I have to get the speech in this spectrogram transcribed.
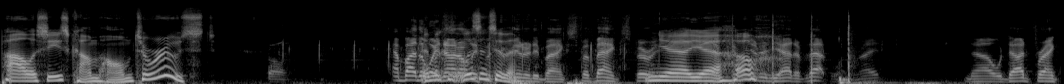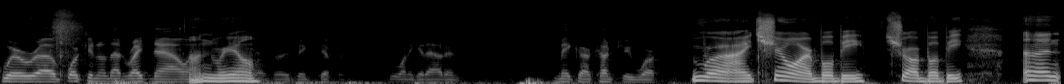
policies come home to roost. And by the and way, look, not only for community them. banks, for banks, period. Yeah, yeah. Oh. Community oh. out of that one, right? Now, Dodd Frank, we're uh, working on that right now. Unreal. very big difference. If you want to get out and make our country work. Right, sure, Booby. Sure, Booby and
